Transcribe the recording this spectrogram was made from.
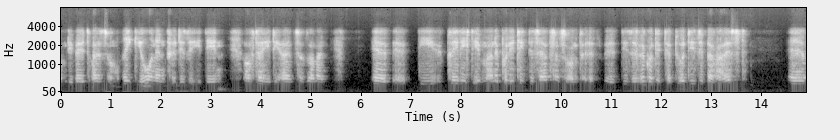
um die Welt reist, um Regionen für diese Ideen auf Tahiti einzusammeln, äh, äh, die predigt eben eine Politik des Herzens und äh, diese Ökodiktatur, die sie bereist, ähm,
